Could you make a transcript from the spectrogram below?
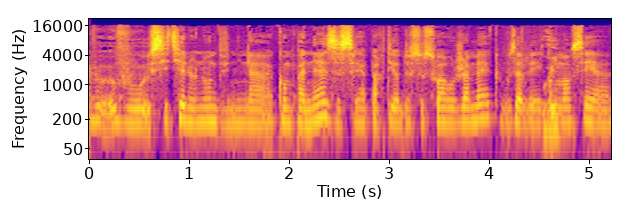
Vous citiez le nom de Nina Companese, c'est à partir de ce soir ou jamais que vous avez commencé à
